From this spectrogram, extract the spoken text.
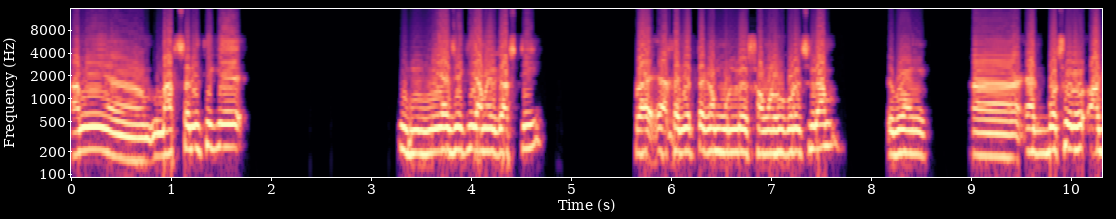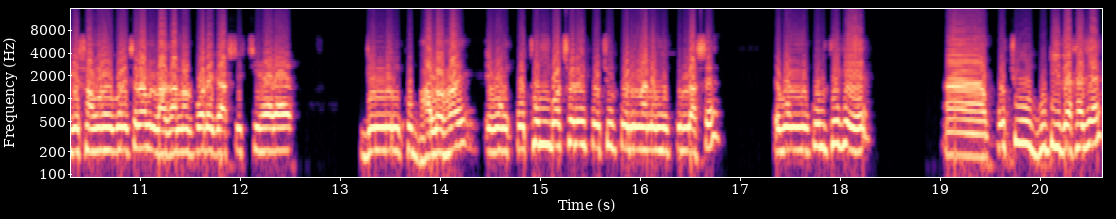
আমি নার্সারি থেকে মিয়াজাকি আমের গাছটি। প্রায় এক হাজার টাকা মূল্যে সংগ্রহ করেছিলাম এবং এক বছর আগে সংগ্রহ করেছিলাম। লাগানোর পরে গাছটির চেহারা দিন দিন খুব ভালো হয় এবং প্রথম বছরেই প্রচুর পরিমাণে মুকুল আসে এবং মুকুল থেকে প্রচুর গুটি দেখা যায়।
